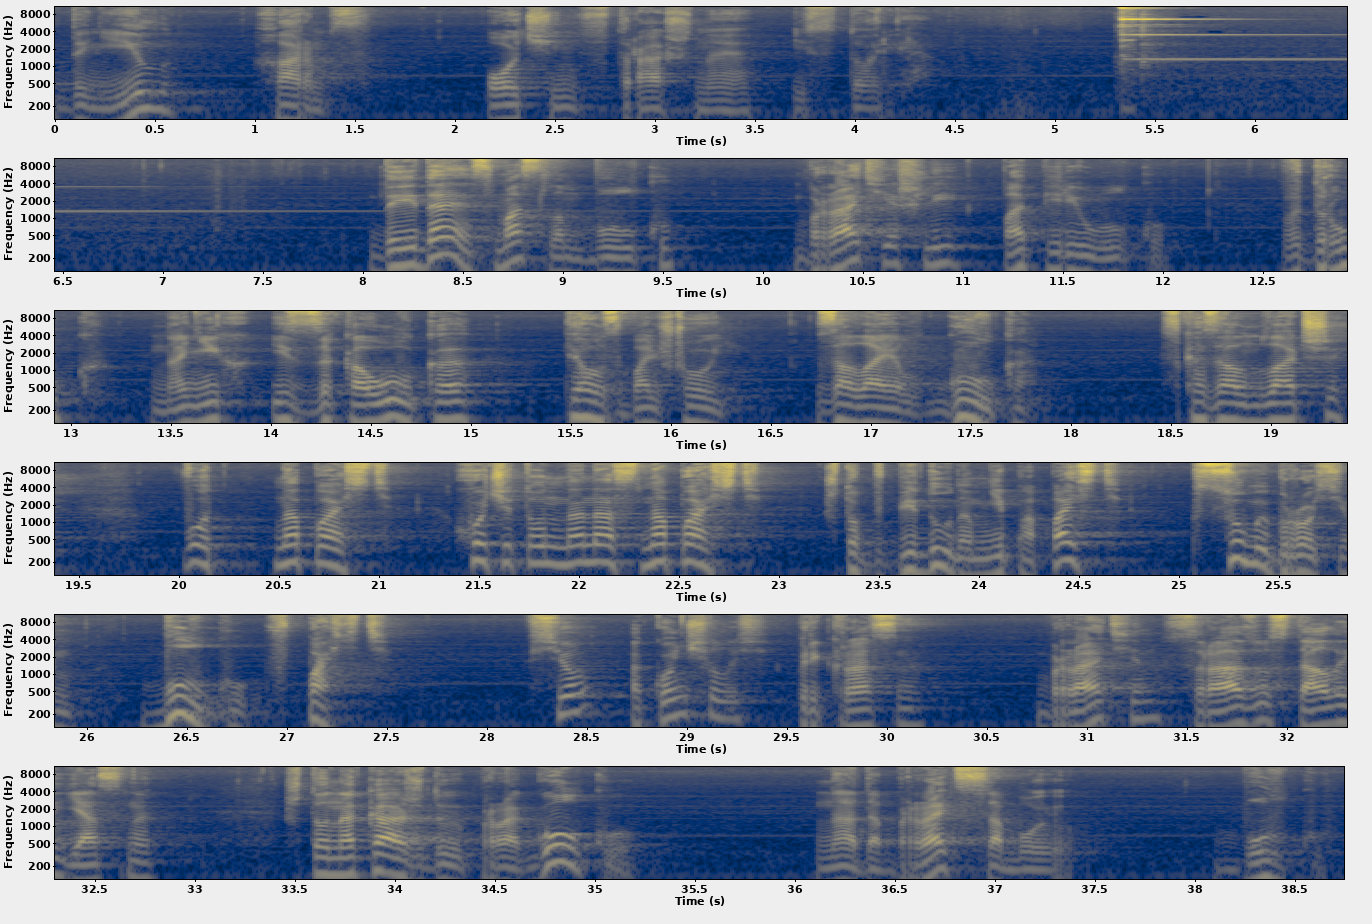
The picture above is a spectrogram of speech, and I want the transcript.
Даниил Хармс. Очень страшная история. Доедая с маслом булку, братья шли по переулку. Вдруг на них из закоулка пес большой залаял гулко. Сказал младший, вот напасть, хочет он на нас напасть. Чтоб в беду нам не попасть, псу мы бросим булку в пасть. Все окончилось прекрасно. Братьям сразу стало ясно, что на каждую прогулку надо брать с собою булку.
